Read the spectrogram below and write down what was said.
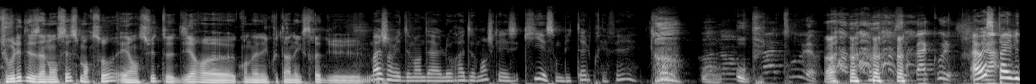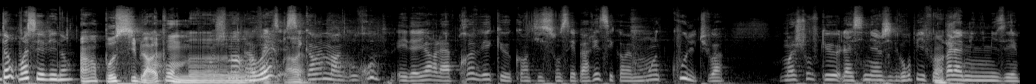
Tu voulais désannoncer ce morceau et ensuite dire euh, qu'on allait écouter un extrait du. Moi, j'ai envie de demander à Laura est- qui est son Beatle préféré. Oh, putain. Pas cool. c'est pas cool. Ah ouais, Bah, c'est pas évident. Moi, c'est évident. Impossible à répondre. euh, Franchement, Ah ouais fait, Ah ouais. c'est quand même un groupe. Et d'ailleurs, la preuve est que quand ils sont séparés, c'est quand même moins cool, tu vois. Moi, je trouve que la synergie de groupe, il faut Ah, pas la minimiser.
